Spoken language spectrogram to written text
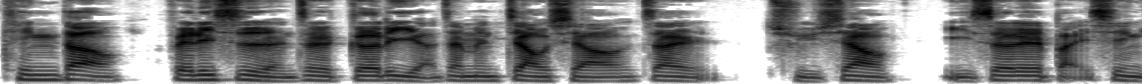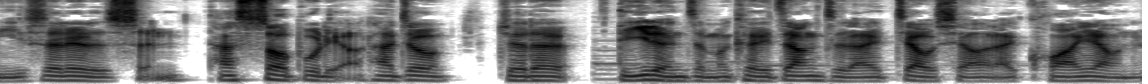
听到非利士人这个歌利亚在那边叫嚣，在取笑以色列百姓、以色列的神，他受不了，他就觉得敌人怎么可以这样子来叫嚣、来夸耀呢？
